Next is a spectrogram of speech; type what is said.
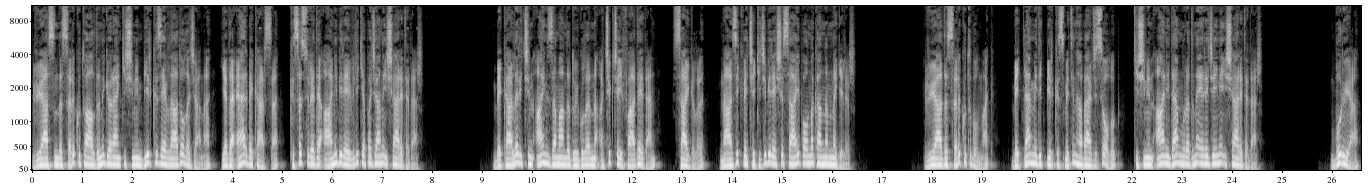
Rüyasında sarı kutu aldığını gören kişinin bir kız evladı olacağına ya da eğer bekarsa, kısa sürede ani bir evlilik yapacağını işaret eder. Bekarlar için aynı zamanda duygularını açıkça ifade eden, saygılı, nazik ve çekici bir eşe sahip olmak anlamına gelir. Rüyada sarı kutu bulmak, beklenmedik bir kısmetin habercisi olup, kişinin aniden muradına ereceğine işaret eder. Bu rüya,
